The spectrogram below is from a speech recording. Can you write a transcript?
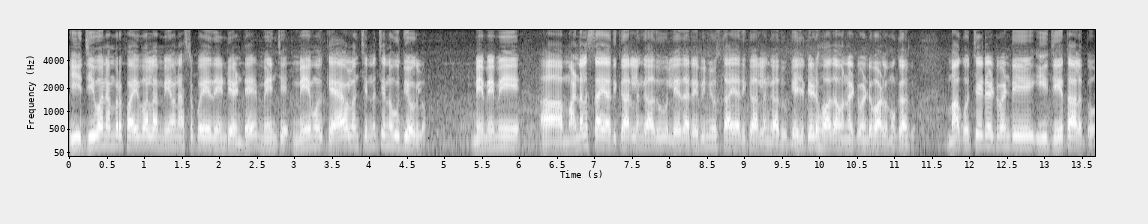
ఈ జీవో నెంబర్ ఫైవ్ వల్ల మేము నష్టపోయేది ఏంటి అంటే మేము చే- మేము కేవలం చిన్న చిన్న ఉద్యోగులు. మేమేమి మండల స్థాయి అధికారులం కాదు లేదా రెవెన్యూ స్థాయి అధికారులం కాదు గెజిటెడ్ హోదా ఉన్నటువంటి వాళ్ళము కాదు. మాకు వచ్చేటటువంటి ఈ జీతాలతో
